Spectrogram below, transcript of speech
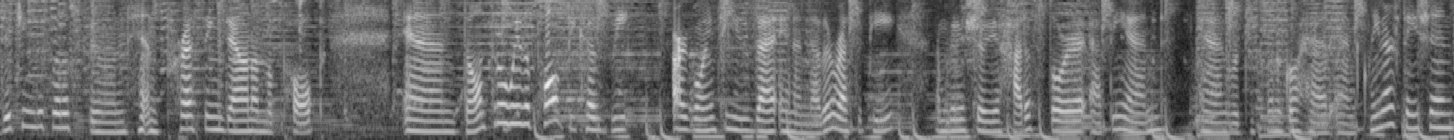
ditching this little spoon and pressing down on the pulp. And don't throw away the pulp because we are going to use that in another recipe. I'm going to show you how to store it at the end. And we're just going to go ahead and clean our station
